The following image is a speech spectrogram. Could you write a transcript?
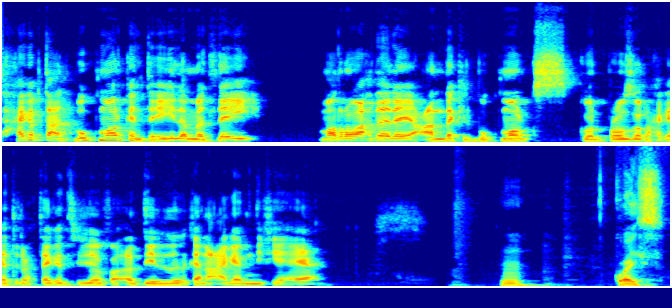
حاجة بتاعت bookmark أنت إيه لما تلاقي مرة واحدة الاقي عندك ال bookmarks كل browser الحاجات اللي محتاجة فيها فدي اللي كان عجبني فيها يعني. مم. كويس.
